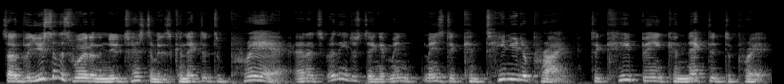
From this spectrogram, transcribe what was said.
So the use of this word in the New Testament is connected to prayer, and it's really interesting. It mean, means to continue to pray, to keep being connected to prayer.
